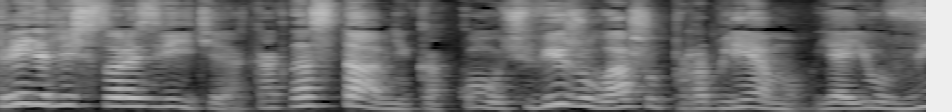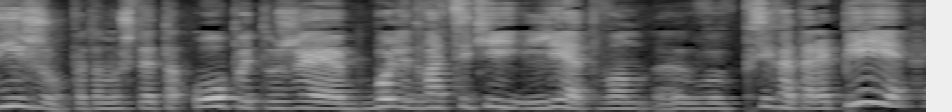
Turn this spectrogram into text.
тренер личностного развития, как наставник, как коуч, вижу вашу проблему. Я ее вижу, потому что это опыт уже более 20 лет в, в психотерапии,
